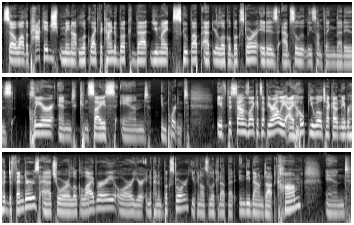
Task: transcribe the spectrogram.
So while the package may not look like the kind of book that you might scoop up at your local bookstore, it is absolutely something that is clear and concise and important. If this sounds like it's up your alley, I hope you will check out Neighborhood Defenders at your local library or your independent bookstore. You can also look it up at indiebound.com. And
